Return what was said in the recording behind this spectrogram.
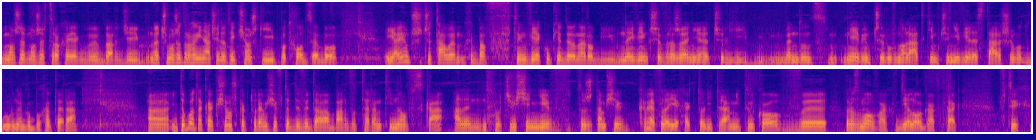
może, może trochę jakby bardziej, znaczy może trochę inaczej do tej książki podchodzę, bo ja ją przeczytałem chyba w tym wieku, kiedy ona robi największe wrażenie, czyli będąc, nie wiem, czy równolatkiem, czy niewiele starszym od głównego bohatera. I to była taka książka, która mi się wtedy wydała bardzo tarantinowska, ale oczywiście nie to, że tam się krew leje hektolitrami, tylko w rozmowach, w dialogach, tak? W tych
